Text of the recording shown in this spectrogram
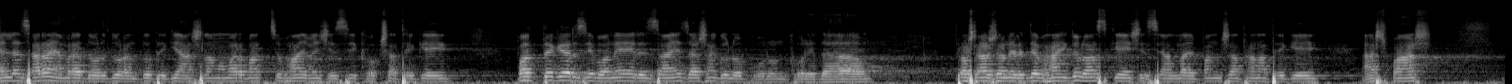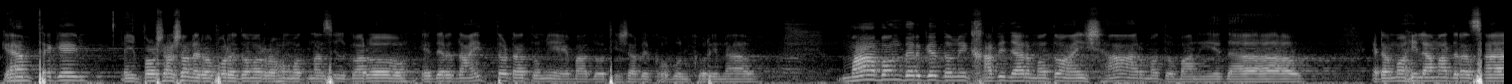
আল্লাহ ছাড়াই আমরা দূর দূরান্ত থেকে আসলাম, আমার বাচ্চু ভাই এসেছি খোকসা থেকে। প্রত্যেকের জীবনের জায়জ আশাগুলো পূরণ করে দাও। প্রশাসনের যে ভাইগুলো আজকে এসেছে, আল্লাহ পাংশা থানা থেকে, আশপাশ ক্যাম্প থেকে, এই প্রশাসনের ওপরে তোমার রহমত নাসিল করো। এদের দায়িত্বটা তুমি এবাদত হিসাবে কবুল করে নাও। মা বোনদেরকে তুমি খাদিজার মতো আইসার মতো বানিয়ে দাও। এটা মহিলা মাদ্রাসা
